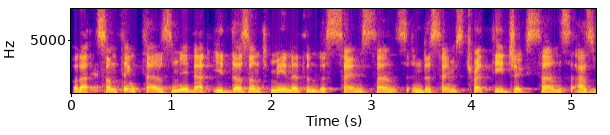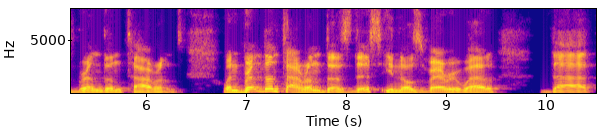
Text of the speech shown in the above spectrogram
but uh, yeah. something tells me that he doesn't mean it in the same sense, in the same strategic sense as Brenton Tarrant. When Brenton Tarrant does this, he knows very well that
